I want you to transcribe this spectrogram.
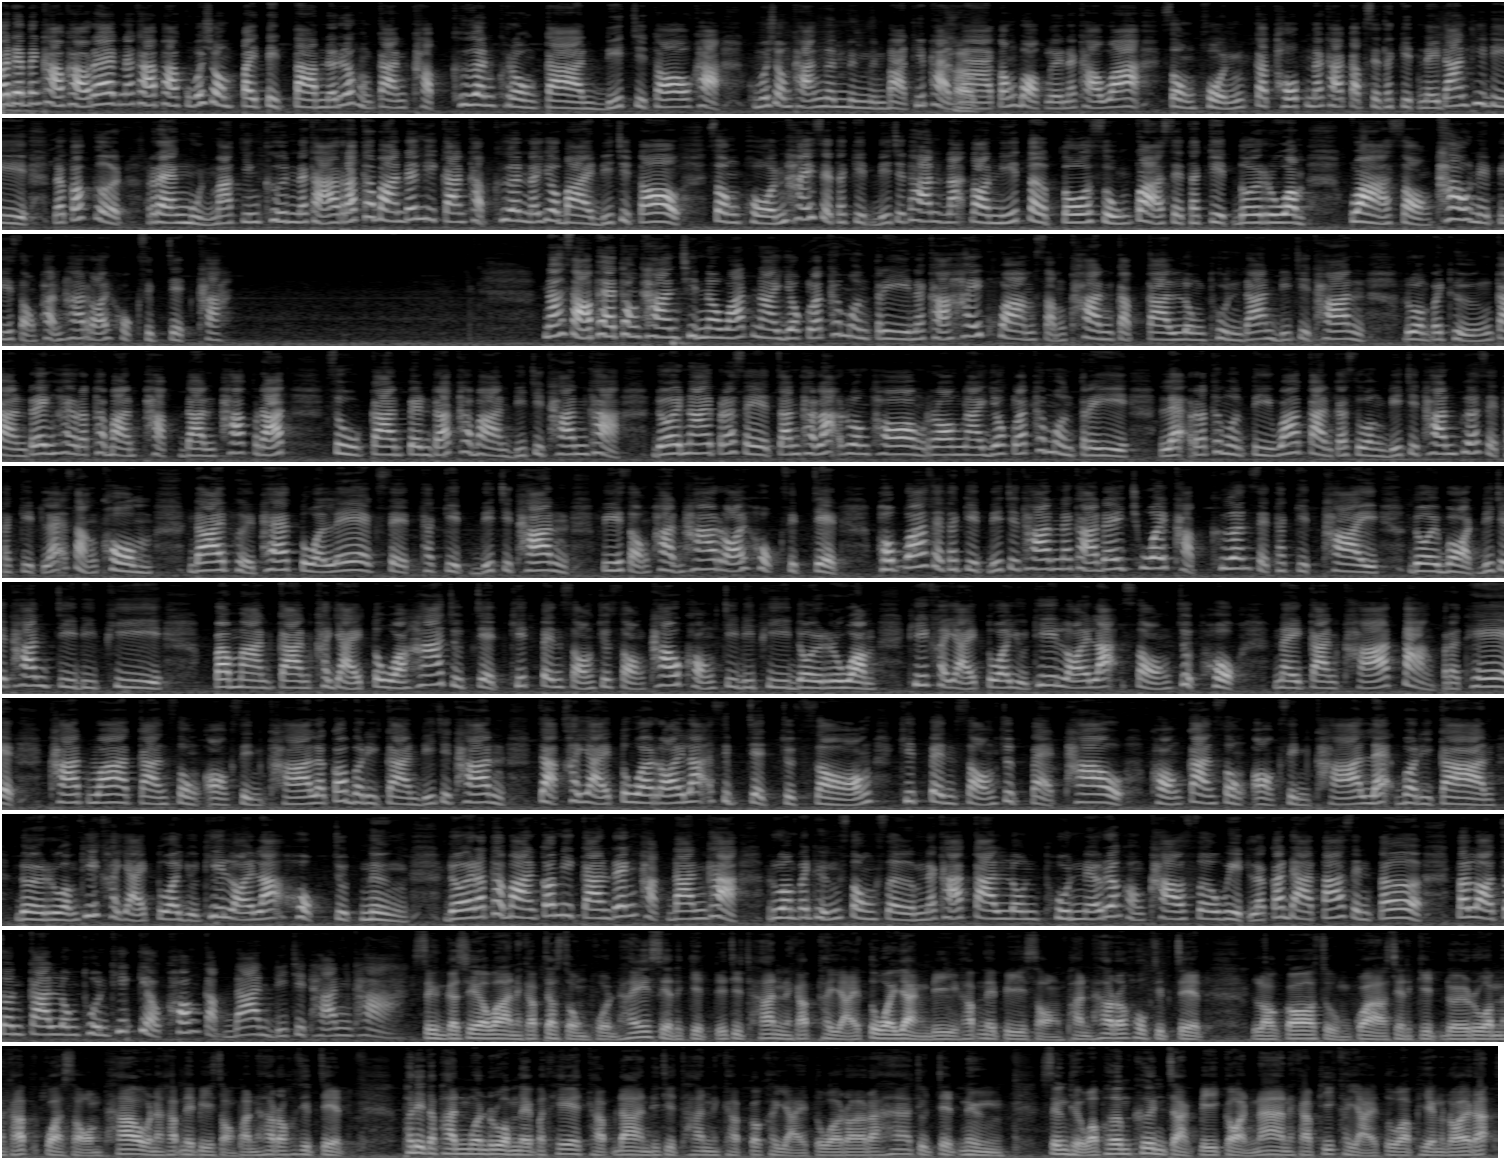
ประเด็นเป็นข่าวข่าวแรกนะคะ พาคุณผู้ชมไปติดตามในเรื่องของการขับเคลื่อนโครงการดิจิทัลค่ะ คุณผู้ชมคะเงิน 1 0,000 บาทที่ผ่านมาต้องบอกเลยนะคะว่าส่งผลกระทบนะคะกับเศรษฐกิจในด้านที่ดี แล้วก็เกิดแรงหมุนมากยิ่งขึ้นนะคะ รัฐบาลได้มีการขับเคลื่อนนโยบายดิจิทัล ส่งผลให้เศรษฐกิจดิจิทัล ณตอนนี้เติบโตสูงกว่าเศรษฐกิจโดยรวมกว่า 2 เท่าในปี 2567 ค่ะ นางสาวแพทองทานชินวัตรนายกรัฐมนตรีนะคะให้ความสำคัญกับการลงทุนด้านดิจิทัล รวมไปถึงการเร่งให้รัฐบาลผลักดันภาครัฐ สู่การเป็นรัฐบาลดิจิทัลค่ะ โดยนายประเสริฐจันทระรวงทอง รองนายกรัฐมนตรี และรัฐมนตรีว่าการกระทรวงดิจิทัล เพื่อเศรษฐกิจและสังคม ได้เผยแพร่ตัวเลขเศรษฐกิจดิจิทัล ปี 2567 พบว่าเศรษฐกิจดิจิทัลนะคะได้ช่วยขับเคลื่อนเศรษฐกิจไทย โดยบอร์ดดิจิทัล GDP ประมาณการขยายตัว 5.7 คิดเป็น 2.2 เท่าของ GDP โดยรวม ที่ขยายตัวอยู่ที่ร้อยละ 2.6 ในการค้าต่างประเทศ คาดว่าการส่งออกสินค้าและก็บริการดิจิทัล จะขยายตัวร้อยละ 17.2 คิดเป็น 2.8 เท่าของการส่งออกสินค้าและบริการ โดยรวมที่ขยายตัวอยู่ที่ร้อยละ 6.1 โดยรัฐบาลก็มีการเร่งผลักดันค่ะ รวมไปถึงส่งเสริมนะคะการลงทุนในเรื่องของ Cloud Service แล้วก็ Data Center ตลอดจนการลงทุนที่เกี่ยวข้องกับด้านดิจิทัลค่ะ ซึ่งก็เชื่อว่านะครับจะส่งผลให้เศรษฐกิจดิจิทัลนะครับขยายตัวอย่างดีครับในปี 2567 แล้วก็สูงกว่าเศรษฐกิจโดยรวมนะครับกว่า 2 เท่านะครับในปี 2567 ผลิตภัณฑ์มวลรวมในประเทศครับด้านดิจิทัลครับก็ขยายตัวร้อยละ 5.71 ซึ่งถือว่าเพิ่มขึ้นจากปีก่อนหน้านะครับที่ขยายตัวเพียงร้อยละ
